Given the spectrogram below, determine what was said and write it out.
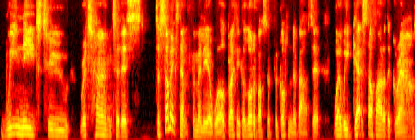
we need to return to this to some extent familiar world, but I think a lot of us have forgotten about it, where we get stuff out of the ground,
